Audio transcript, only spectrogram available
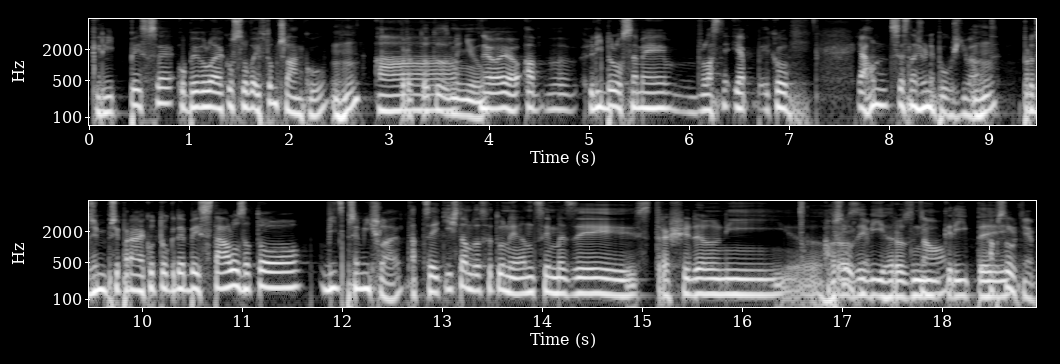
Creepy se objevilo jako slovo i v tom článku. Mhm. A, Proto to zmiňuji. Jo, jo. A líbilo se mi vlastně, já, jako, já ho se snažím nepoužívat, Mhm. mm-hmm. Protože mi připadá jako to, kde by stálo za to víc přemýšlet. A cítíš tam zase tu nianci mezi strašidelný, eh, hrozivý, hrozný, No, creepy? Absolutně.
